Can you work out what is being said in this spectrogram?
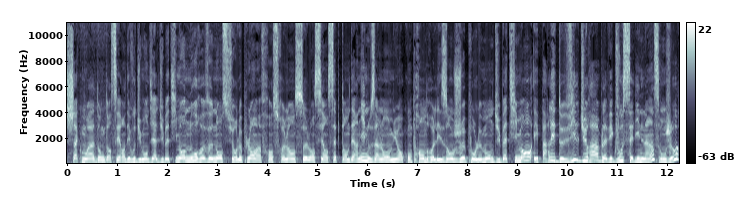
Chaque mois, donc, dans ces rendez-vous du Mondial du bâtiment, nous revenons sur le plan hein, France Relance lancé en septembre dernier. Nous allons mieux en comprendre les enjeux pour le monde du bâtiment et parler de ville durable avec vous, Céline Lins. Bonjour.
